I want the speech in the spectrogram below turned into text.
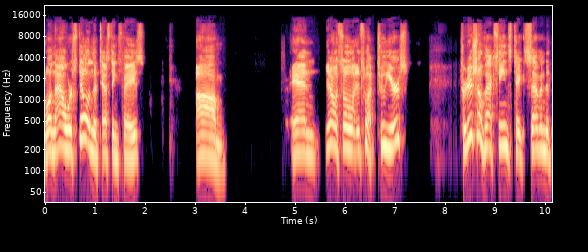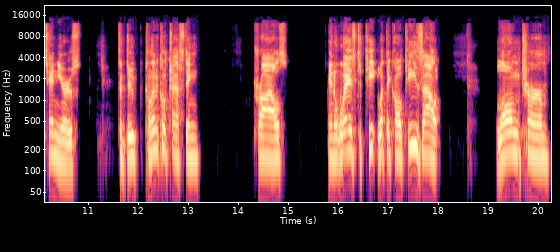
Well, now we're still in the testing phase. Um, and you know, so it's what two years. Traditional vaccines take seven to ten years to do clinical testing, trials, in ways to te- what they call tease out long term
